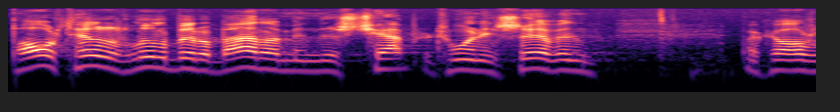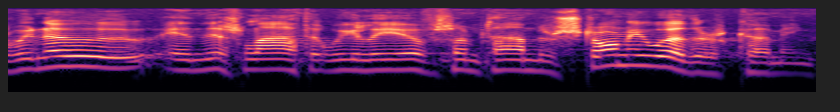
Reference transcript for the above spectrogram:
Paul tells us a little bit about them in this chapter 27 because we know in this life that we live, sometimes there's stormy weather coming.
